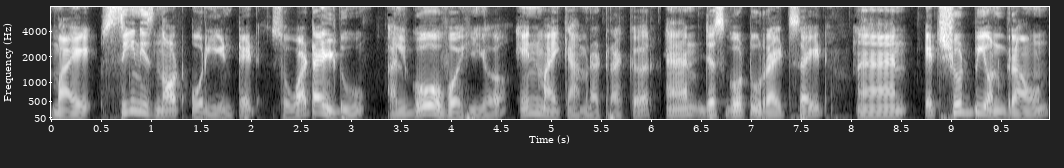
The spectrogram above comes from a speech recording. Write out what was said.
my scene is not oriented. So what I'll do I'll go over here in my camera tracker and just go to right side and it should be on ground.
